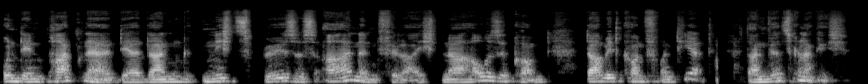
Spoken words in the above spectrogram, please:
und den Partner, der dann nichts Böses ahnend vielleicht nach Hause kommt, damit konfrontiert, dann wird's knackig.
